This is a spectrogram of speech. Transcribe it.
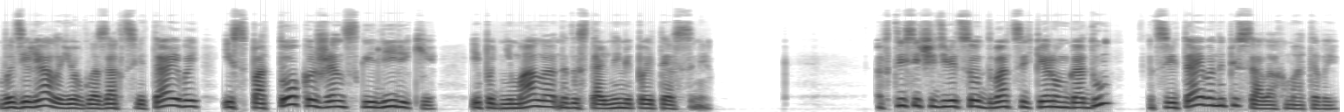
выделяло ее в глазах Цветаевой из потока женской лирики и поднимало над остальными поэтессами. В 1921 году Цветаева написала Ахматовой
